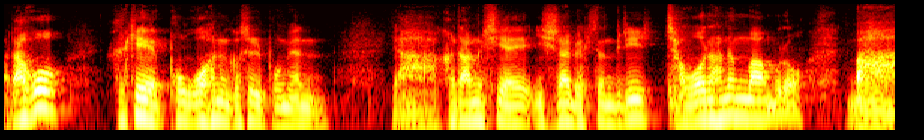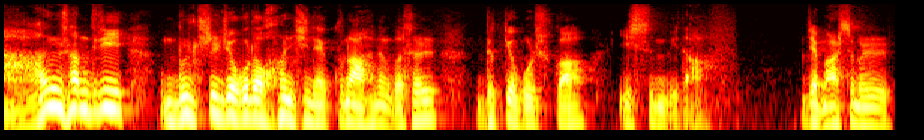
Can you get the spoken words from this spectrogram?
라고 그렇게 보고하는 것을 보면 야, 그 당시에 이스라엘 백성들이 자원하는 마음으로 많은 사람들이 물질적으로 헌신했구나 하는 것을 느껴볼 수가 있습니다. 이제 말씀을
